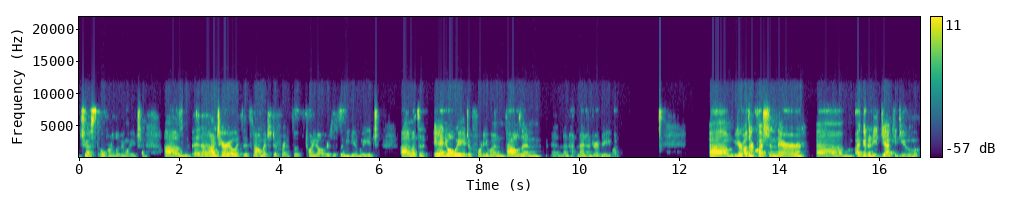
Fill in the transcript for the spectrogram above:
just over living wage. Um, and in Ontario, it's, it's not much different. So it's $20 is the median wage. Um, that's an annual wage of 41,981. Um, your other question there um, I'm gonna need, yeah, could you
